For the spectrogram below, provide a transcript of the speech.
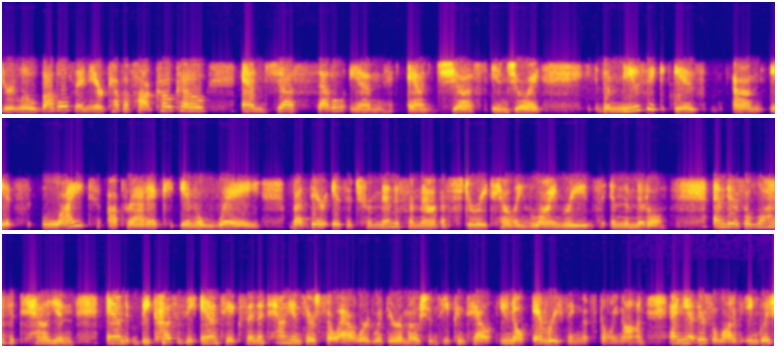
your little bubbles and your cup of hot cocoa and just settle in and just enjoy. The music is um, it's light operatic in a way, but there is a tremendous amount of storytelling, line reads in the middle. And there's a lot of Italian. And because of the antics, and Italians are so outward with their emotions, you can tell, you know, everything that's going on. And yet there's a lot of English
